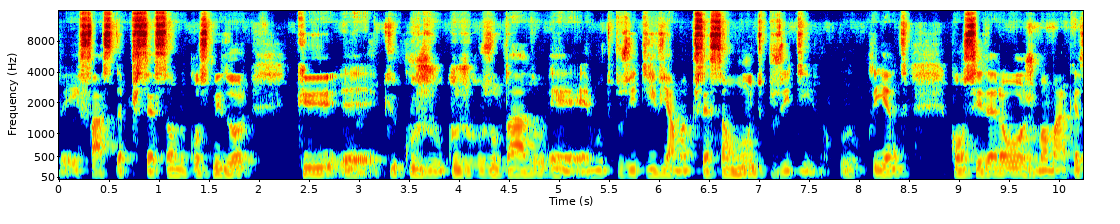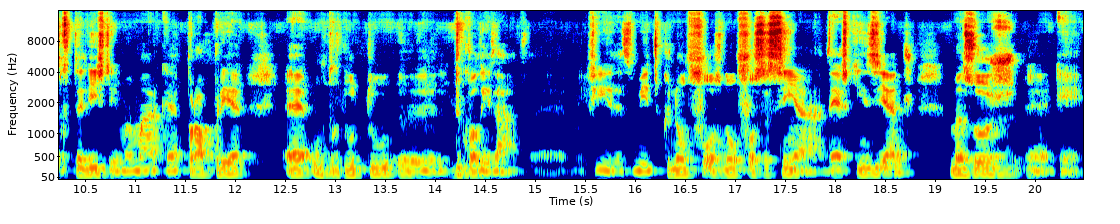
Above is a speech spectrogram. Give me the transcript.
em face da percepção do consumidor, que, que, cujo, cujo resultado é, é, muito positivo e há uma percepção muito positiva. O cliente considera hoje uma marca de retalhista e uma marca própria um produto de qualidade enfim, admito que não fosse, não fosse assim há 10, 15 anos, mas hoje é. é.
